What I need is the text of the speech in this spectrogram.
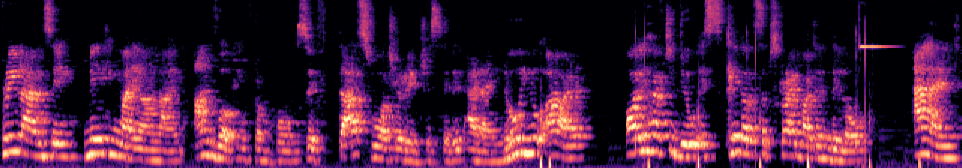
freelancing, making money online, and working from home. So if that's what you're interested in, and I know you are, all you have to do is click on the subscribe button below and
